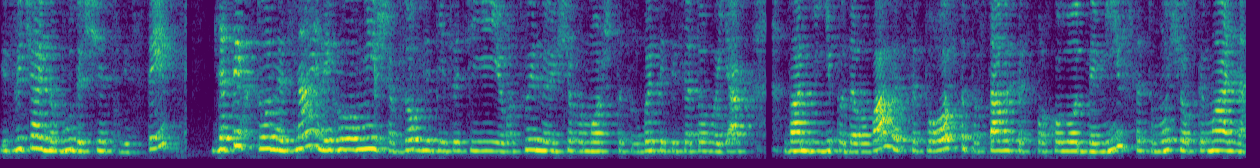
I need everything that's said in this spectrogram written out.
і, звичайно, буде ще цвісти. Для тих, хто не знає, найголовніше в догляді за цією рослиною, що ви можете зробити після того, як вам її подарували, це просто поставити в прохолодне місце, тому що оптимальна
